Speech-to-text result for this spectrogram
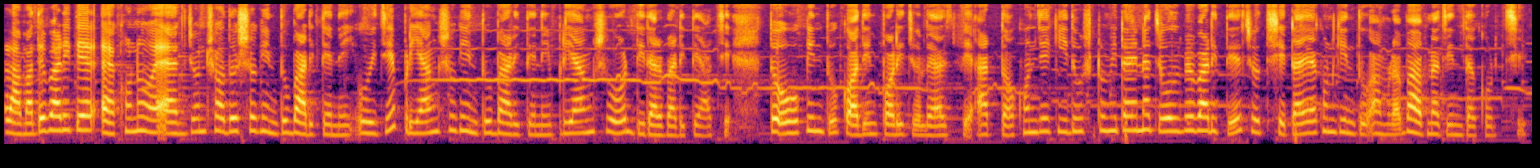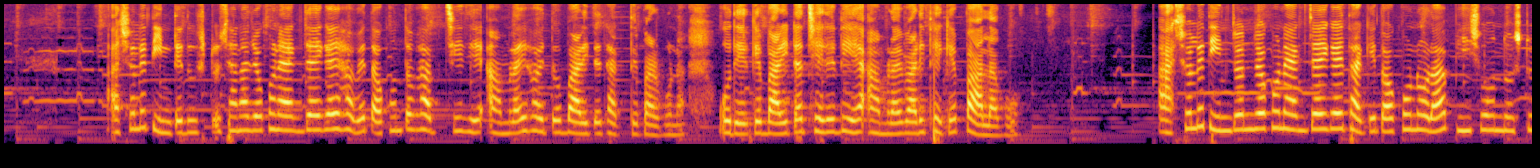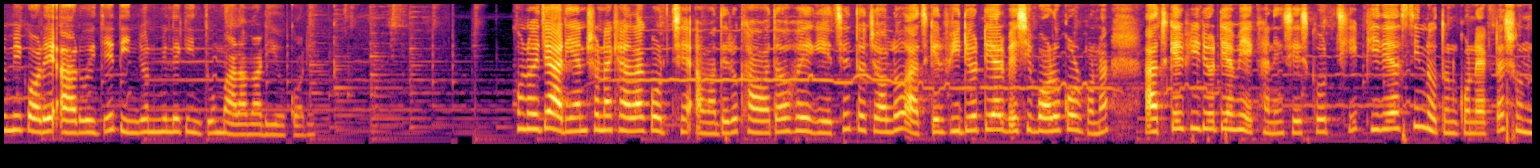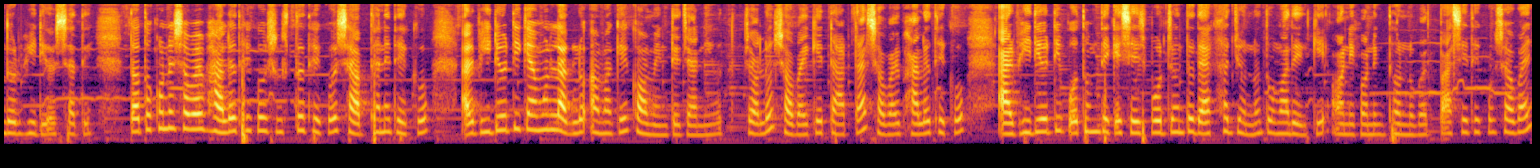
আর আমাদের বাড়িতে এখনও একজন সদস্য কিন্তু বাড়িতে নেই। ওই যে প্রিয়াংশু কিন্তু বাড়িতে নেই। প্রিয়াংশু ওর দিদার বাড়িতে আছে। তো ও কিন্তু কদিন পরে চলে আসবে। আর তখন যে কী দুষ্টুমিটাই না চলবে বাড়িতে সেটাই এখন কিন্তু আমরা ভাবনা চিন্তা করছি। আসলে তিনটে দুষ্টু ছানা যখন এক জায়গায় হবে, তখন তো ভাবছি যে আমরাই হয়তো বাড়িতে থাকতে পারব না। ওদেরকে বাড়িটা ছেড়ে দিয়ে আমরাই বাড়ি থেকে পালাবো। আসলে তিনজন যখন এক জায়গায় থাকে, তখন ওরা ভীষণ দুষ্টুমি করে আর ওই যে তিনজন মিলে কিন্তু মারামারিও করে। এখন ওই যে আরিয়ান সোনা খেলা করছে, আমাদেরও খাওয়া দাওয়া হয়ে গিয়েছে, তো চলো আজকের ভিডিওটি আর বেশি বড় করব না। আজকের ভিডিওটি আমি এখানেই শেষ করছি। ফিরে আসছি নতুন কোনো একটা সুন্দর ভিডিওর সাথে। ততক্ষণে সবাই ভালো থেকো, সুস্থ থেকো, সাবধানে থেকো। আর ভিডিওটি কেমন লাগল আমাকে কমেন্টে জানিও। চলো সবাইকে টাটা, সবাই ভালো থেকো। আর ভিডিওটি প্রথম থেকে শেষ পর্যন্ত দেখার জন্য তোমাদেরকে অনেক অনেক ধন্যবাদ। পাশে থেকো সবাই।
